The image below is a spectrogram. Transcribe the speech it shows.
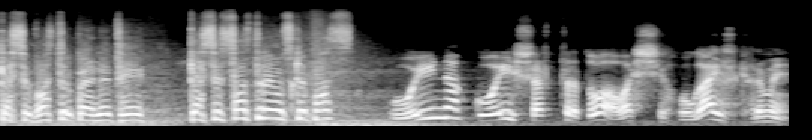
कैसे वस्त्र पहने थे कैसे शस्त्र है उसके पास? कोई ना कोई शस्त्र तो अवश्य होगा इस घर में।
